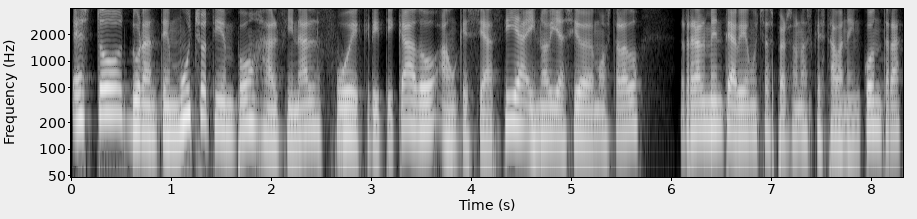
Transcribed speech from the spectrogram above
Esto durante mucho tiempo al final fue criticado, aunque se hacía y no había sido demostrado, realmente había muchas personas que estaban en contra,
